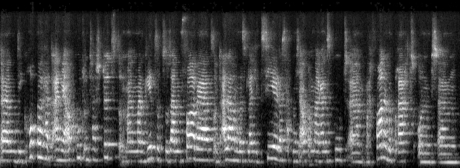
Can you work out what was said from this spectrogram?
ähm, die Gruppe hat einen ja auch gut unterstützt und man, man geht so zusammen vorwärts und alle haben das gleiche Ziel. Das hat mich auch immer ganz gut ähm, nach vorne gebracht und ähm,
